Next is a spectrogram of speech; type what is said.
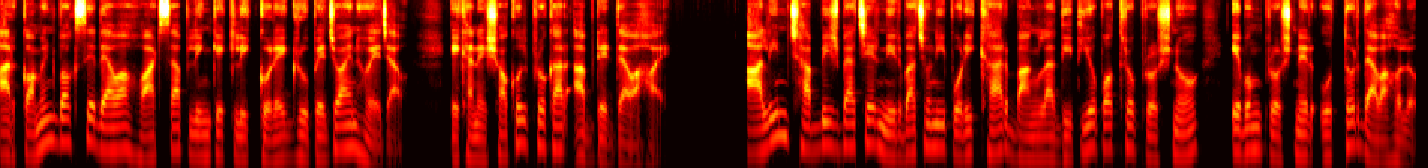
আর কমেন্ট বক্সে দেওয়া হোয়াটসঅ্যাপ লিঙ্কে ক্লিক করে গ্রুপে জয়েন হয়ে যাও। এখানে সকল প্রকার আপডেট দেওয়া হয়। আলিম ২৬ ব্যাচের নির্বাচনী পরীক্ষার বাংলা দ্বিতীয় পত্র প্রশ্ন এবং প্রশ্নের উত্তর দেওয়া হলো।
